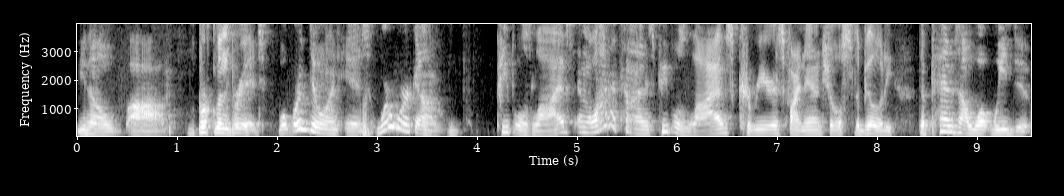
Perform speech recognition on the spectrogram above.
you know, uh, Brooklyn Bridge. What we're doing is we're working on people's lives, and a lot of times people's lives, careers, financial stability depends on what we do.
